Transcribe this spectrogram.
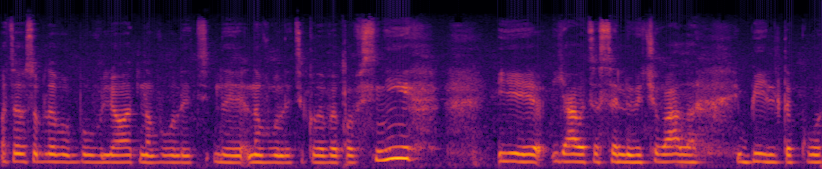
оце особливо був льот на вулиці, на вулиці, коли випав сніг. І я оце сильно відчувала біль таку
